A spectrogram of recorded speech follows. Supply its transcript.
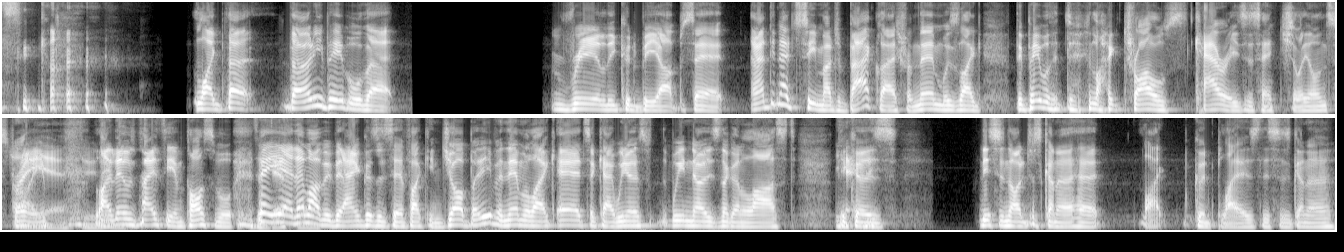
Like the the only people that really could be upset and I didn't actually see much backlash from them. Was like the people that do like trials carries essentially on stream. yeah, dude, like it- that was basically impossible. But yeah, they might be a bit angry because it's their fucking job. But even them were like, eh, it's okay. We know this, we know it's not going to last Yeah. because this is not just going to hurt like good players. This is going to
